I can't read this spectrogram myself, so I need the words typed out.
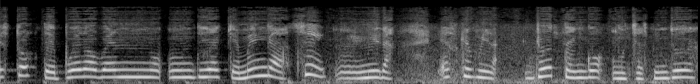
esto te puedo ver un día que venga. Sí, mira, es que mira, yo tengo muchas pinturas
